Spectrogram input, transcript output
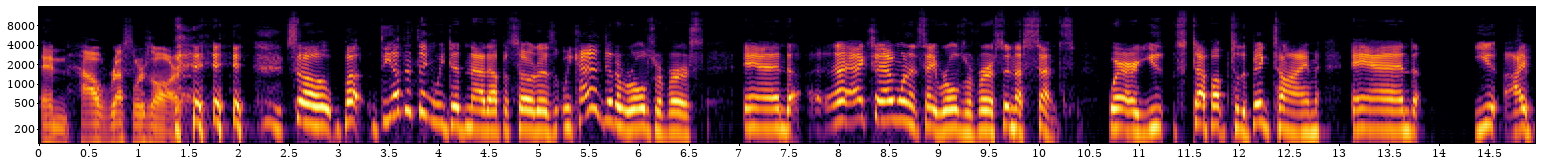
and how wrestlers are. So, but the other thing we did in that episode is we kind of did a roles reverse. And uh, actually, I wouldn't say roles reverse in a sense where you step up to the big time and you, I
